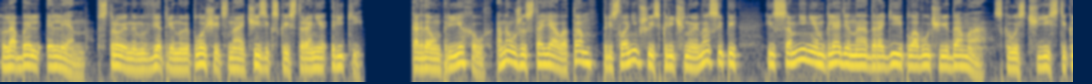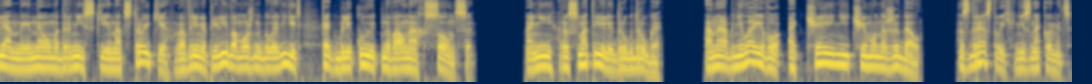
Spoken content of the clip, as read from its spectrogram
«Ла Бель Элен», встроенным в ветреную площадь на Чизикской стороне реки. Когда он приехал, она уже стояла там, прислонившись к речной насыпи и с сомнением глядя на дорогие плавучие дома, сквозь чьи стеклянные неомодернистские надстройки во время прилива можно было видеть, как бликуют на волнах солнце. Они рассмотрели друг друга. Она обняла его отчаяннее, чем он ожидал. «Здравствуй, незнакомец»,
